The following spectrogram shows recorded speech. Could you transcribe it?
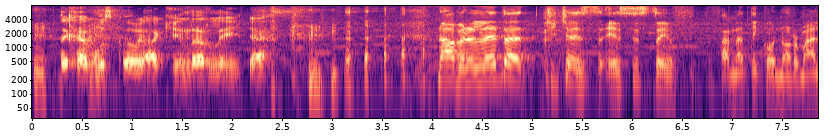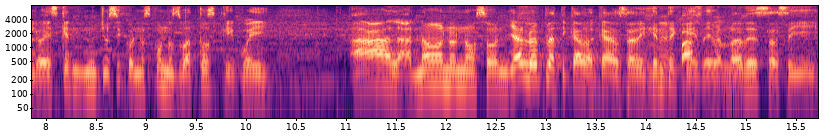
Deja busco a quién darle y ya. No, pero la neta, Chicha es, es este fanático normal, güey. Es que yo sí conozco unos vatos que, güey. Ah, no, no, no, son. Ya lo he platicado acá, o sea, de gente que de verdad ¿no? es así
